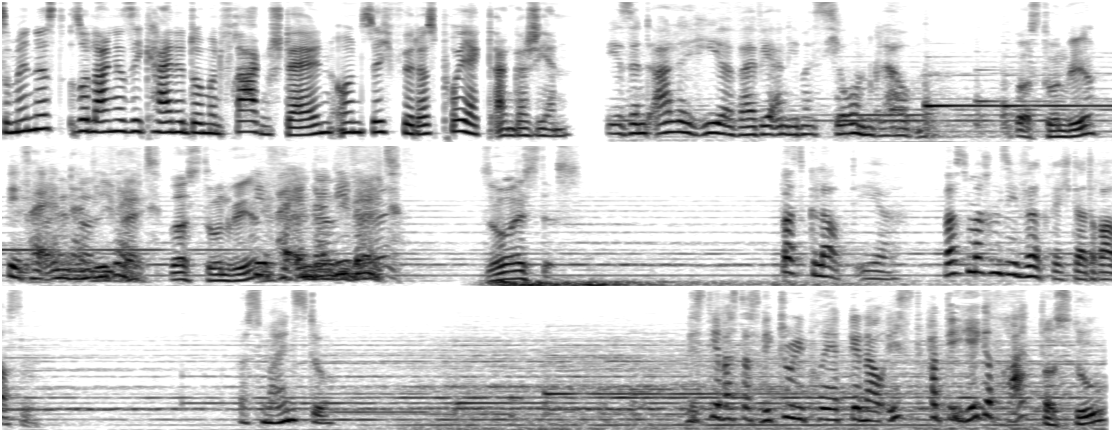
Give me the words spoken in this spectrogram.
Zumindest solange sie keine dummen Fragen stellen und sich für das Projekt engagieren. Wir sind alle hier, weil wir an die Mission glauben. Was tun wir? Wir verändern die Welt. Was tun wir? Wir verändern die Welt. So ist es. Was glaubt ihr? Was machen Sie wirklich da draußen? Was meinst du? Wisst ihr, was das Victory-Projekt genau ist? Habt ihr je gefragt? Hast du?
